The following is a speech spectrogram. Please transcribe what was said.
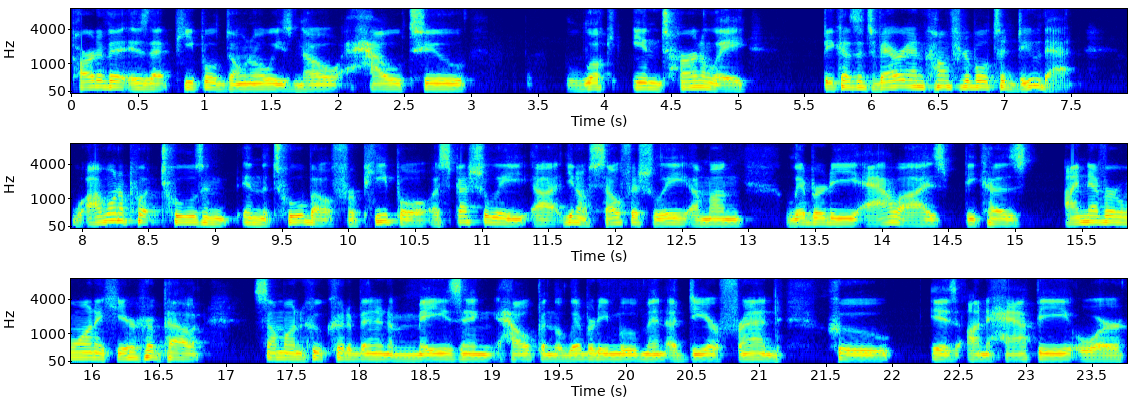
Part of it is that people don't always know how to look internally because it's very uncomfortable to do that. I want to put tools in, in the tool belt for people, especially, uh, you know, selfishly among liberty allies, because I never want to hear about someone who could have been an amazing help in the liberty movement, a dear friend who is unhappy or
